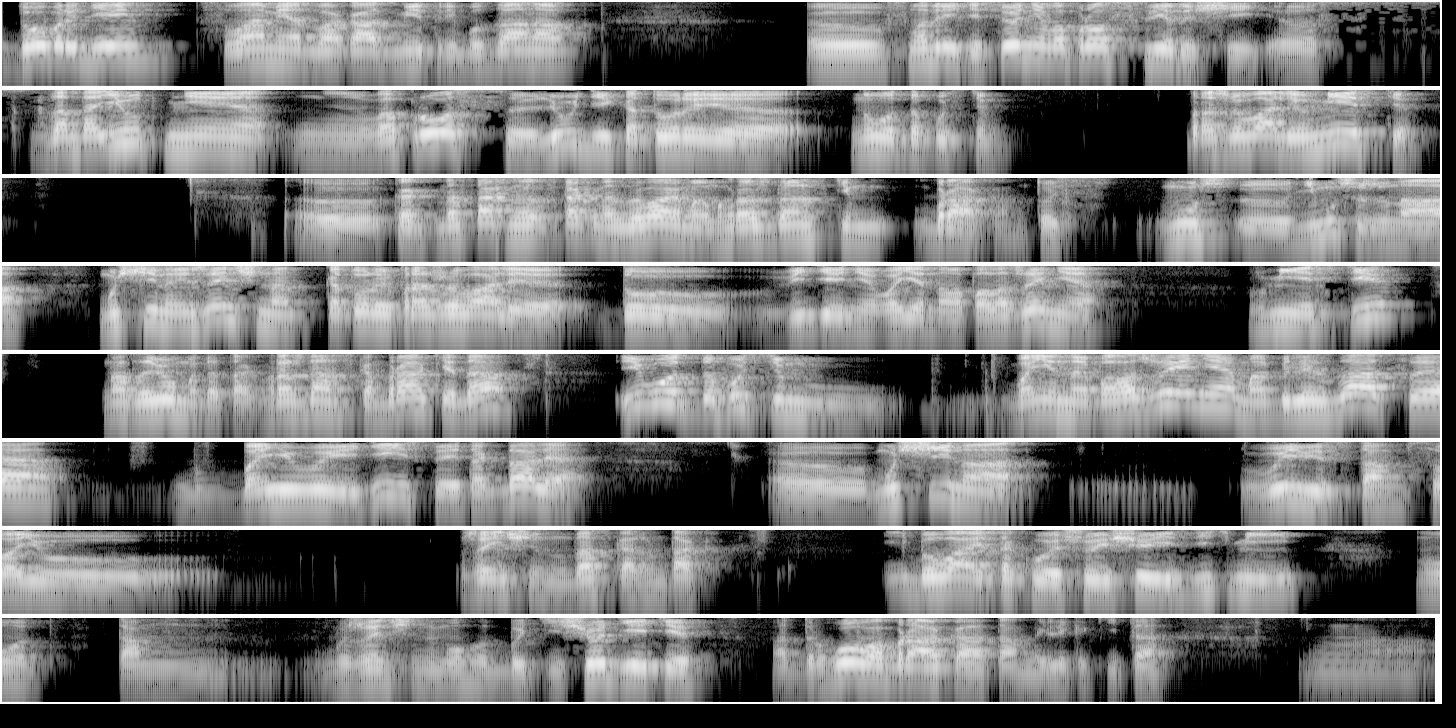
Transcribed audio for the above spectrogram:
Добрый день, с вами адвокат Дмитрий Бузанов. Э, Смотрите, сегодня вопрос следующий. Э, Задают мне э, вопрос люди, которые, ну вот, допустим, проживали вместе, как так, в так называемым гражданским браком. То есть муж, не муж и жена, а мужчина и женщина, которые проживали до введения военного положения вместе, назовем это так, в гражданском браке, да, и вот, допустим, военное положение, мобилизация, боевые действия и так далее. Э, Мужчина вывез там свою женщину, да, скажем так, и бывает такое, что еще и с детьми, вот, там у женщины могут быть еще дети от другого брака, там, или какие-то э,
